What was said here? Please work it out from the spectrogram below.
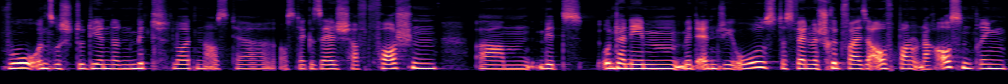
wo unsere Studierenden mit Leuten aus der, aus der Gesellschaft forschen, ähm, mit Unternehmen, mit NGOs. Das werden wir schrittweise aufbauen und nach außen bringen.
